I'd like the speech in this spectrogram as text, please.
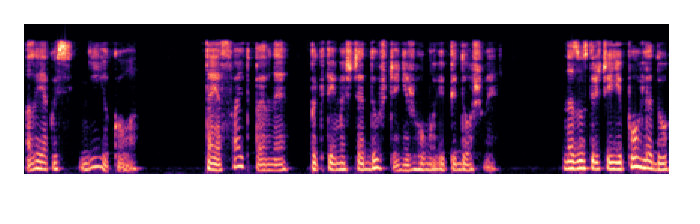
але якось ніяково. Та й асфальт, певне, пектиме ще дужче, ніж гумові підошви. Назустріч її погляду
